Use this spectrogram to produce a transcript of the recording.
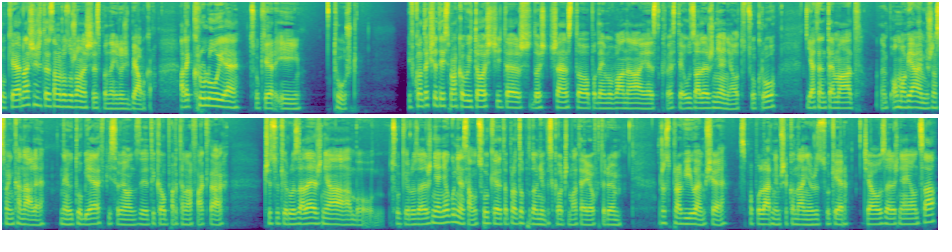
cukier. Najczęściej to jest tam rozłożone jeszcze jest pewna ilość białka, ale króluje cukier i tłuszcz. I w kontekście tej smakowitości też dość często podejmowana jest kwestia uzależnienia od cukru. Ja ten temat omawiałem już na swoim kanale na YouTubie, wpisując dietykę oparta na faktach, czy cukier uzależnia, albo cukier uzależnienia. Ogólnie sam cukier to prawdopodobnie wyskoczy materiał, w którym rozprawiłem się z popularnym przekonaniem, że cukier działa uzależniająco,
